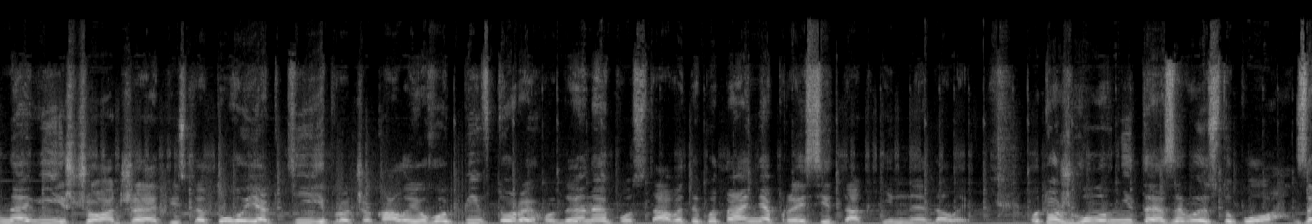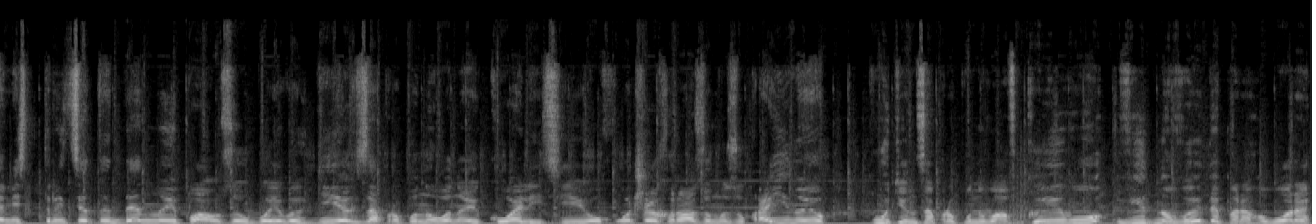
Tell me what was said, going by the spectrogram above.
навіщо, адже після того як ті прочекали його півтори години, поставити питання пресі так і не дали. Отож, головні тези виступу замість 30-денної паузи у бойових діях, запропонованої коаліцією охочих разом із Україною, Путін запропонував Києву відновити переговори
